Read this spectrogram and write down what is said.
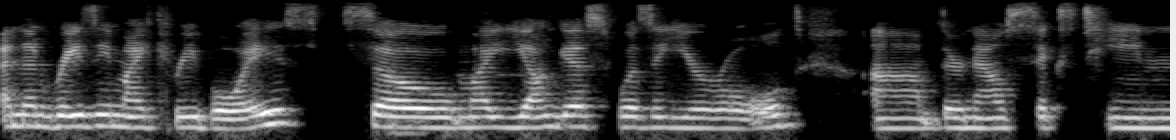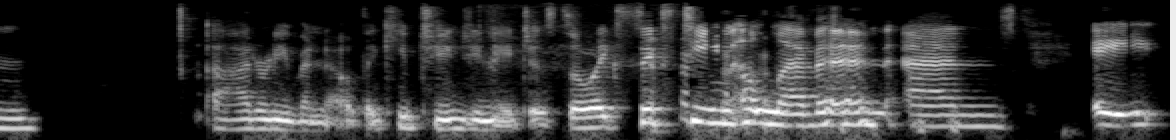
and then raising my three boys. So my youngest was a year old. Um, they're now 16. I don't even know. They keep changing ages. So like 16, 11, and 8.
